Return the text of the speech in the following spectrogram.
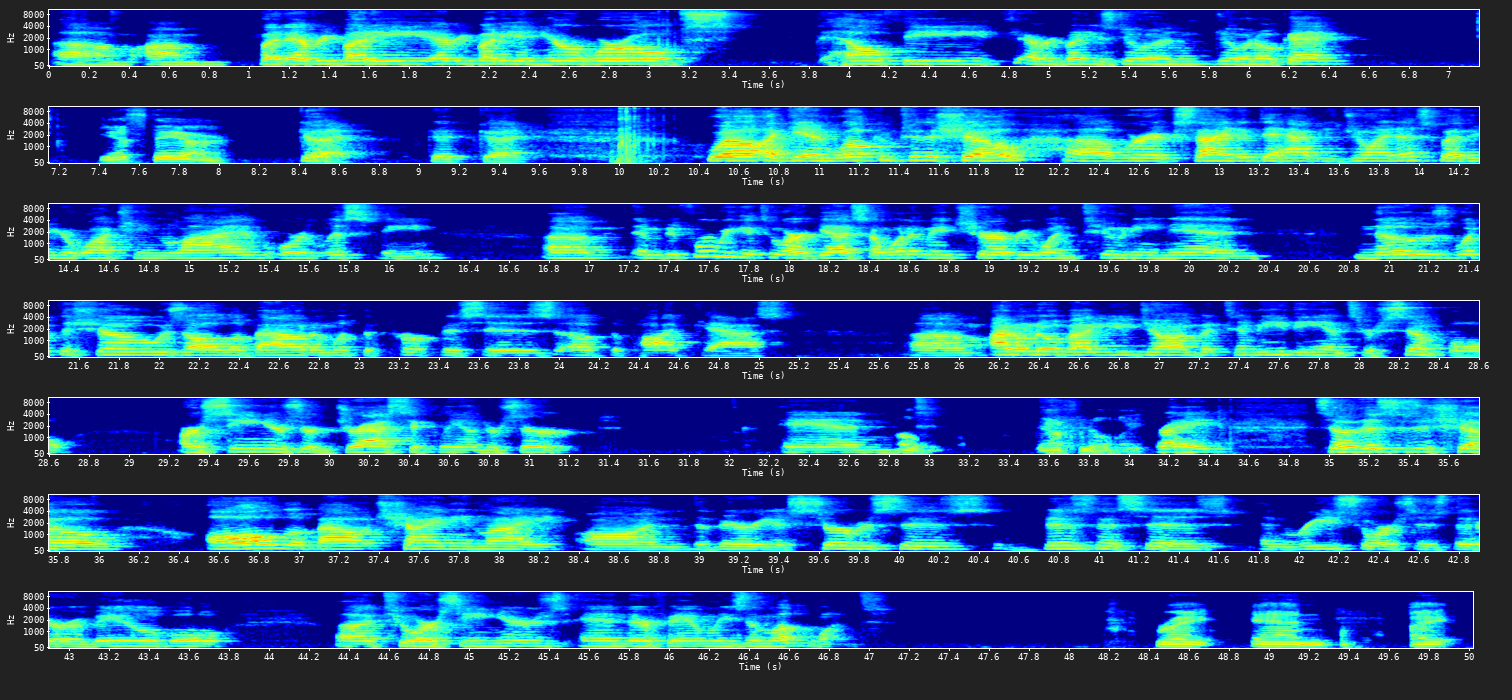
um, um, but everybody, everybody in your world's healthy. Everybody's doing doing okay. Yes, they are. Good, good, good. Well, again, welcome to the show. Uh, we're excited to have you join us, whether you're watching live or listening. Um, and before we get to our guests, I want to make sure everyone tuning in knows what the show is all about and what the purpose is of the podcast. Um, I don't know about you, John, but to me, the answer is simple. Our seniors are drastically underserved. And oh, definitely. Right. So, this is a show all about shining light on the various services, businesses, and resources that are available uh, to our seniors and their families and loved ones. Right. And I,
